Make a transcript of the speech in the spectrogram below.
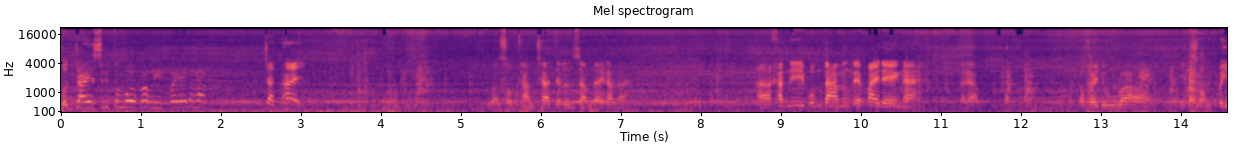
สนใจสวิตโมก็ลีดไปนะครับ จัดให้หรือว่าสอบถามชาติเจริญทรัพย์ได้ครับนะคันนี้ผมตามตั้งแต่ป้ายแดงนะนะครับ เราคอยดูว่าอีก 2 ปี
